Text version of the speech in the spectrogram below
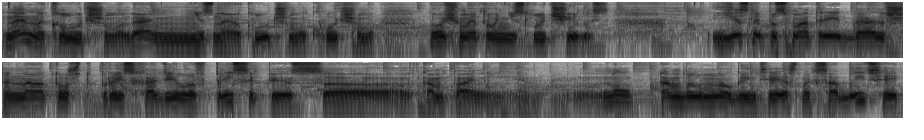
наверное, к лучшему, да, не знаю, к лучшему, к худшему. Но, в общем, этого не случилось. Если посмотреть дальше на то, что происходило в принципе с э, компанией, ну, там было много интересных событий.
